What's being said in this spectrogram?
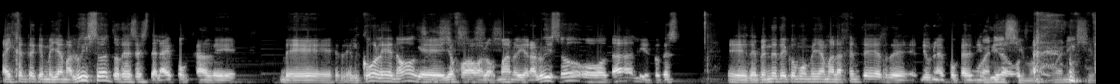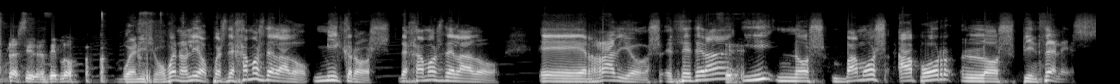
hay gente que me llama Luiso, entonces es de la época de, de- del cole, ¿no? Que Sí, yo jugaba sí, a los manos y era Luiso o tal, y entonces eh, depende de cómo me llama la gente, es de, de una época de mi Buenísimo, vida, buenísimo. por así decirlo. Buenísimo. Bueno, Lío, pues dejamos de lado micros, dejamos de lado eh, radios, etcétera, y nos vamos a por los pinceles.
